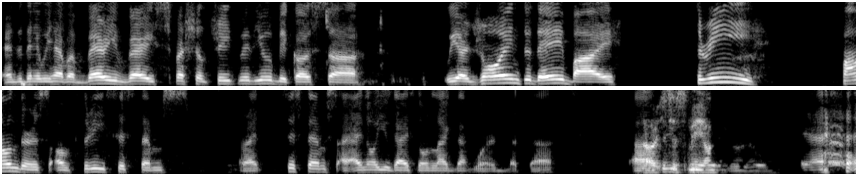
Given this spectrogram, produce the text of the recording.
and today we have a very very special treat with you because uh, we are joined today by three founders of three systems right? Systems. I, I know you guys don't like that word, but uh, uh, no, it's just me. Yeah.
